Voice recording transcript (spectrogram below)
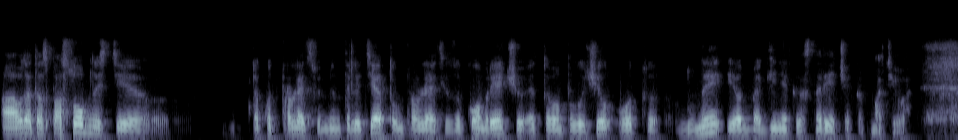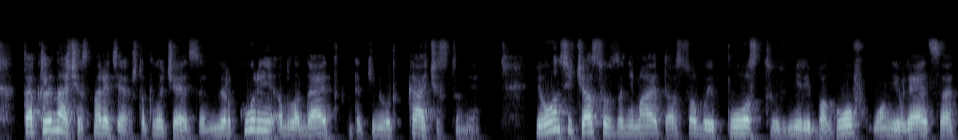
А вот эта способности так вот управлять своим менталитетом, управлять языком, речью, это он получил от Луны и от богини красноречия, как мотива. Так или иначе, смотрите, что получается. Меркурий обладает такими вот качествами. И он сейчас занимает особый пост в мире богов, он является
